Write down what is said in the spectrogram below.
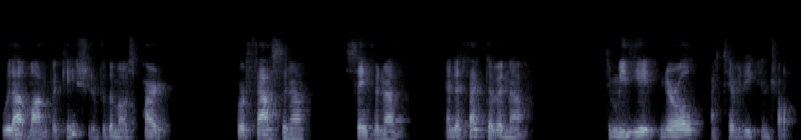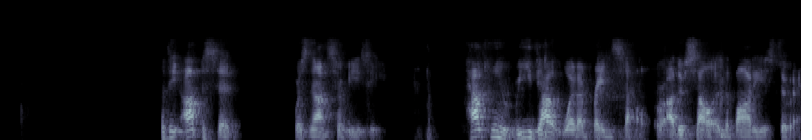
without modification for the most part, were fast enough, safe enough, and effective enough to mediate neural activity control. But the opposite was not so easy. How can we read out what a brain cell or other cell in the body is doing?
